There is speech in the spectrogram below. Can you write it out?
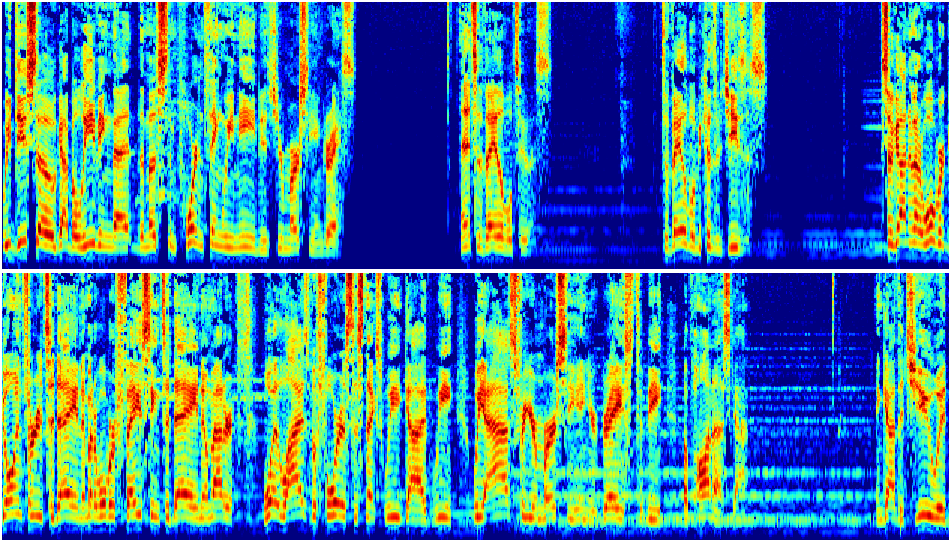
we do so, God, believing that the most important thing we need is your mercy and grace. And it's available to us. It's available because of Jesus. So, God, no matter what we're going through today, no matter what we're facing today, no matter what lies before us this next week, God, we, we ask for your mercy and your grace to be upon us, God. And God, that you would,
